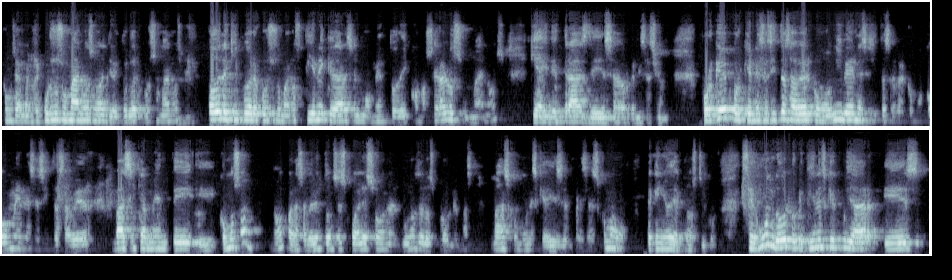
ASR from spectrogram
¿cómo se llama? Recursos humanos, ¿no? El director de recursos humanos, todo el equipo de recursos humanos tiene que darse el momento de conocer a los humanos que hay detrás de esa organización. ¿Por qué? Porque necesitas saber cómo viven, necesitas saber cómo comen, necesitas saber básicamente eh, cómo son, ¿no? Para saber entonces cuáles son algunos de los problemas más comunes que hay en esa empresa. Es como un pequeño diagnóstico. Segundo, lo que tienes que cuidar es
